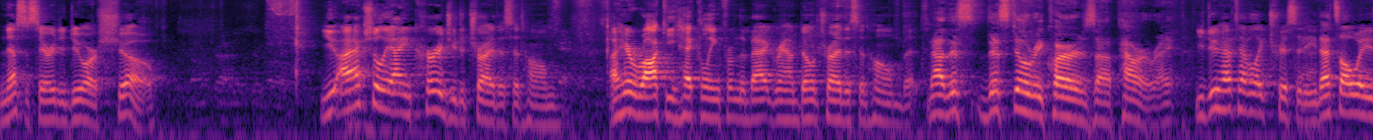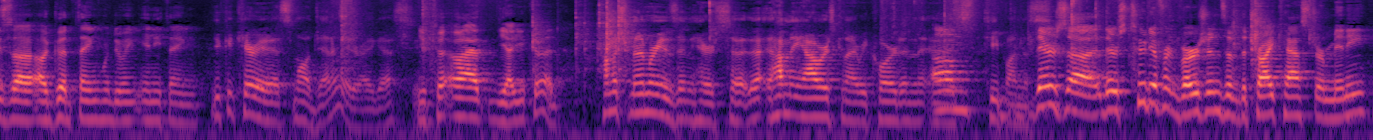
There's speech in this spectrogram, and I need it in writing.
necessary to do our show. You, I actually, I encourage you to try this at home. I hear Rocky heckling from the background. Don't try this at home, but Now this this still requires uh, power, right? you do have to have electricity. That's always a, a good thing when doing anything. You could carry a small generator, I guess. You could, uh, yeah, you could. How much memory is in here? So that, how many hours can I record and, and Um, keep on this? There's uh, there's two different versions of the TriCaster Mini.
